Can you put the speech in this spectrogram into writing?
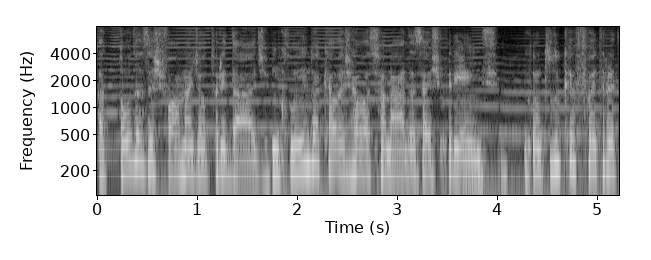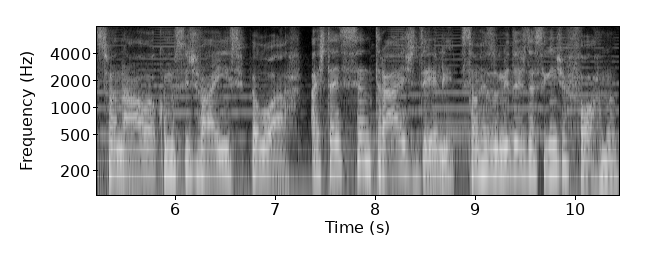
a todas as formas de autoridade, incluindo aquelas relacionadas à experiência. Então, tudo que foi tradicional é como se esvaísse pelo ar. As teses centrais dele são resumidas da seguinte forma:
